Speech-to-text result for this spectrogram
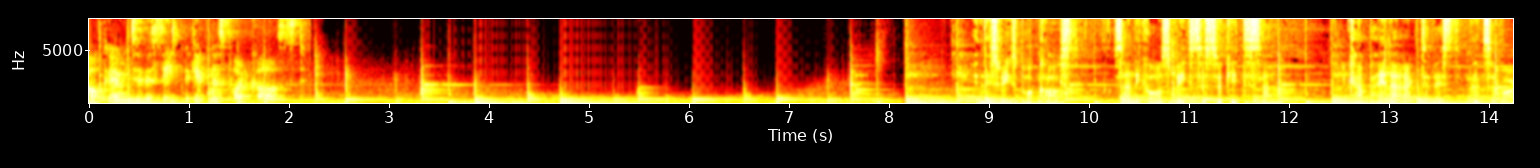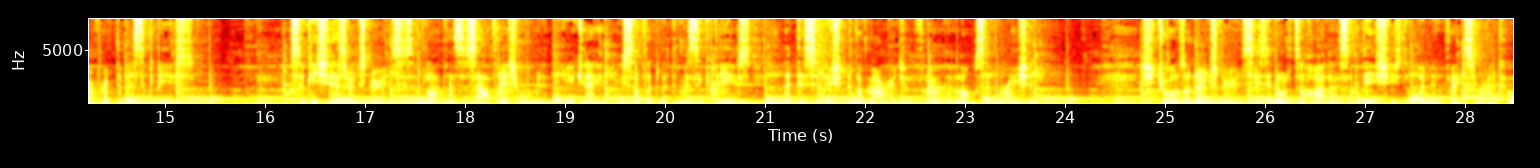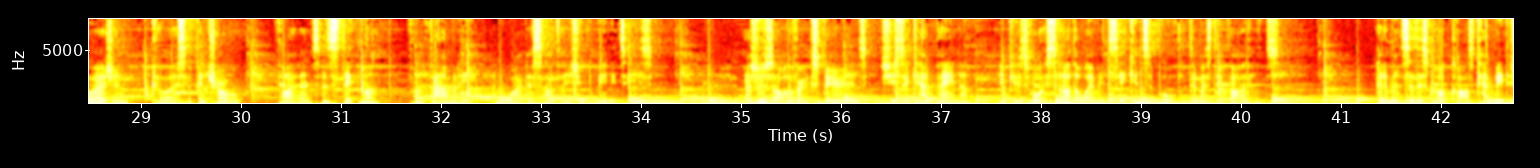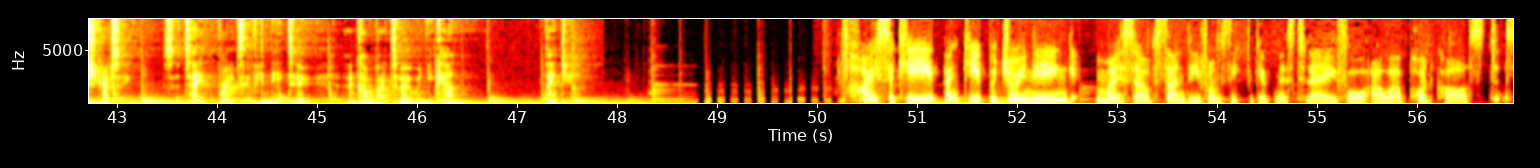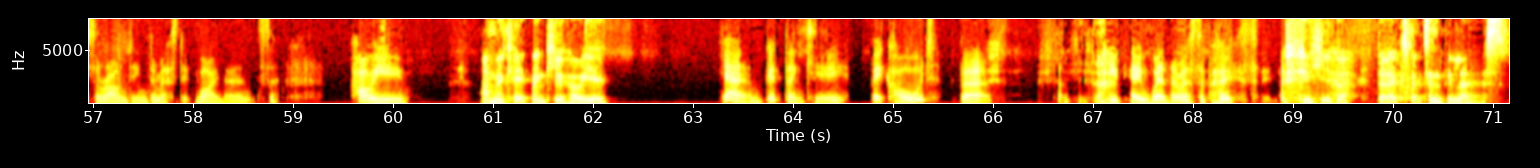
Welcome to the Sikh Forgiveness podcast. In this week's podcast, Sandy Kaur speaks to Sukhy Desangh, a campaigner, activist, and survivor of domestic abuse. Sukhy shares her experiences of life as a South Asian woman in the UK who suffered with domestic abuse and the dissolution of her marriage following a long separation. She draws on her experiences in order to highlight some of the issues that women face around coercion, coercive control, violence, and stigma from family and wider South Asian communities. As a result of her experience, she's a campaigner and gives voice to other women seeking support for domestic violence. Elements of this podcast can be distressing, so take breaks if you need to and come back to it when you can. Thank you. Hi, Sukhy. Thank you for joining myself, Sandy from Sikh Forgiveness today for our podcast surrounding domestic violence. How are you? I'm okay, thank you. How are you? Yeah, I'm good, thank you. Bit cold, but yeah. UK weather, I suppose. yeah, don't expect anything less.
